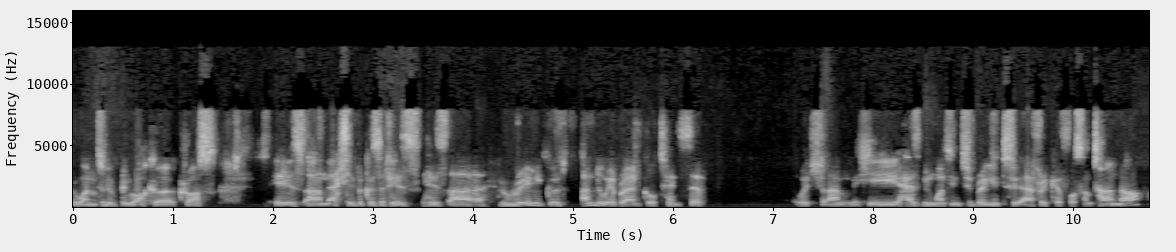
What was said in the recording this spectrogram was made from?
we wanted to bring Rocco across is um, actually because of his his uh, really good underwear brand called Ten Seven, which um, he has been wanting to bring into Africa for some time now.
